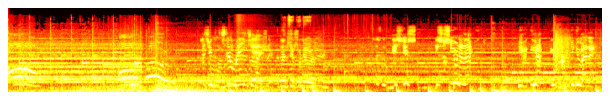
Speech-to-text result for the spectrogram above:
Oh! Oh no! Because you can still make it. I don't think we'll do it. It's just, it's just you and Alex. You, you, ha- you have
